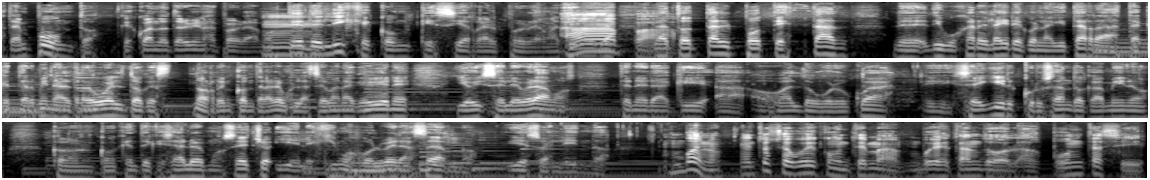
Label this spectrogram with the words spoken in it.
hasta en punto, que es cuando termina el programa. Usted mm. elige con qué cierra el programa. Tiene la, total potestad de dibujar el aire con la guitarra hasta que termina el revuelto, que nos reencontraremos la semana que viene y hoy celebramos tener aquí a Osvaldo Burucuá y seguir cruzando camino con, gente que ya lo hemos hecho y elegimos volver a hacerlo. Y eso es lindo. Bueno, entonces voy con un tema, voy atando las dos puntas y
